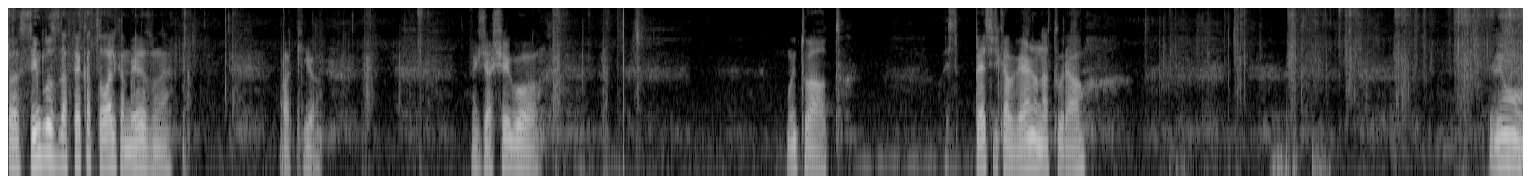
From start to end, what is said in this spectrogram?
uh, símbolos da fé católica mesmo, né? Aqui, ó. Já chegou muito alto. Uma espécie de caverna natural. Ele é um.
